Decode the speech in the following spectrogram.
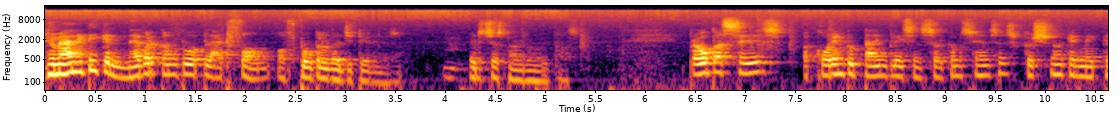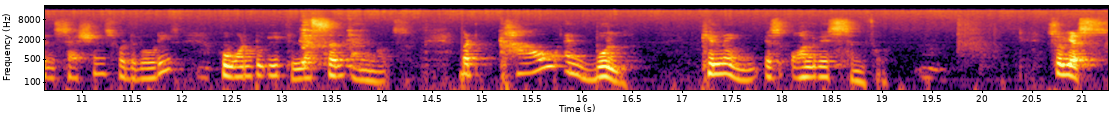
Humanity can never come to a platform of total vegetarianism. Hmm. It's just not going to be possible. Prabhupada says, according to time, place, and circumstances, Krishna can make concessions for devotees who want to eat lesser animals. But cow and bull killing is always sinful. So, yes,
